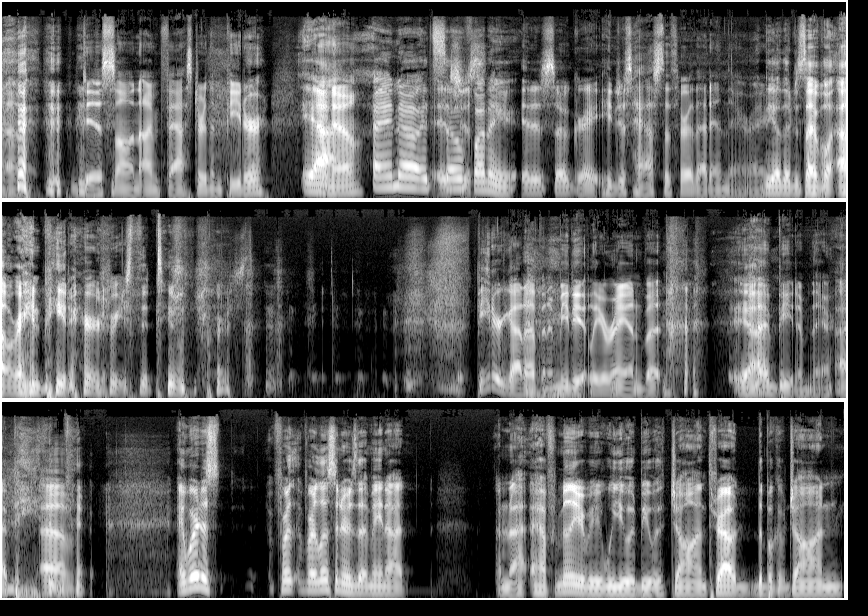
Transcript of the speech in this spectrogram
uh, diss on "I'm faster than Peter." Yeah, you know, I know it's, It's so just- funny. it is so great. He just has to throw that in there, right? The other disciple outran Peter to reach the tomb first. Peter got up and immediately ran, but Yeah, I beat him there. I beat him Um, there. and we're just for for listeners that may not, I don't know how familiar we, we would be with John. Throughout the book of John,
